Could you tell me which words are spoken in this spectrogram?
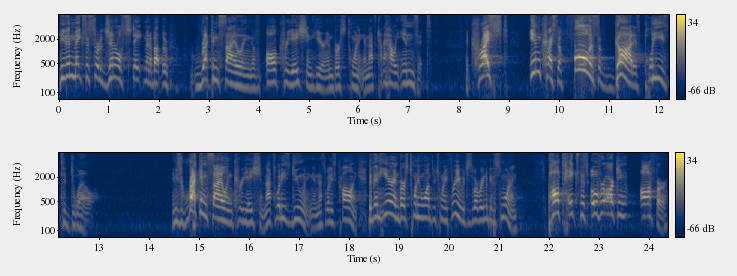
he then makes this sort of general statement about the reconciling of all creation here in verse 20. And that's kind of how he ends it. That Christ, in Christ, the fullness of God is pleased to dwell. And he's reconciling creation. That's what he's doing, and that's what he's calling. But then here in verse 21 through 23, which is where we're going to be this morning, Paul takes this overarching offer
